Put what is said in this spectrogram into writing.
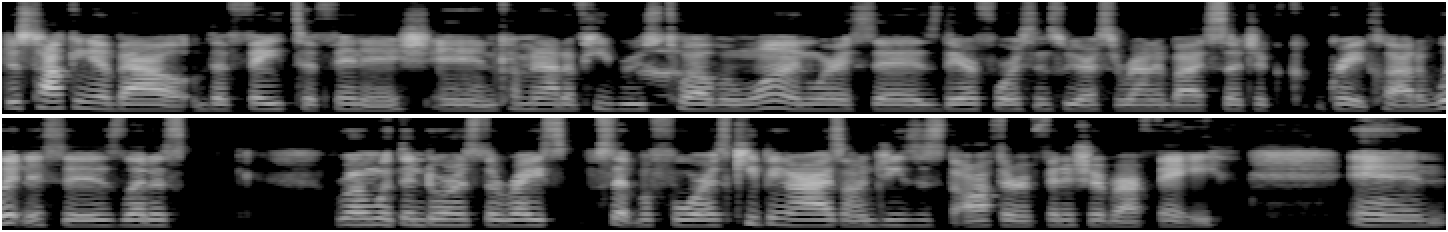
just talking about the faith to finish and coming out of Hebrews 12 and 1, where it says, Therefore, since we are surrounded by such a great cloud of witnesses, let us run with endurance the race set before us, keeping our eyes on Jesus, the author and finisher of our faith. And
